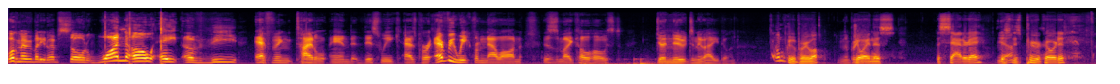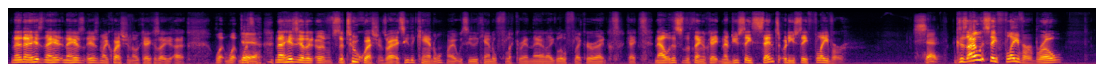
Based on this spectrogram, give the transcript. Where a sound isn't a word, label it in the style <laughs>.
Welcome everybody to episode 108 of the effing title. And this week, as per every week from now on, this is my co-host DeNutte. DeNutte, how you doing? I'm doing pretty well. Doing pretty Enjoying this this Saturday. This Yeah. this pre-recorded. No, now, here's, now, here- now here's here's my question, okay? Because I, uh, what what what's, Yeah, now here's the other. Uh, so two questions, right? I see the candle, right? We see the candle flicker in there, like a little flicker, right? Okay. Now this is the thing, okay? Now do you say scent or do you say flavor? Scent. Because I always say flavor, bro.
